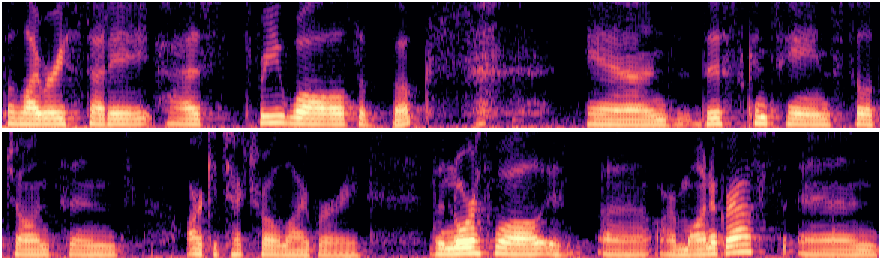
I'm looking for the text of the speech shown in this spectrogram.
The library study has three walls of books. and this contains Philip Johnson's architectural library. The north wall is uh, our monographs, and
